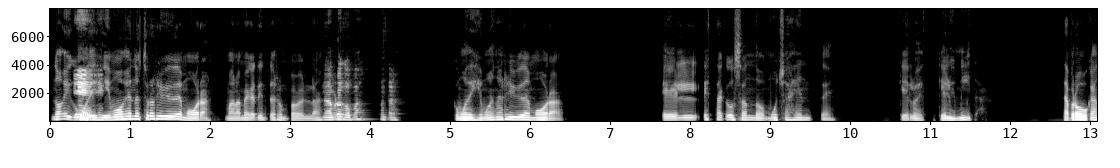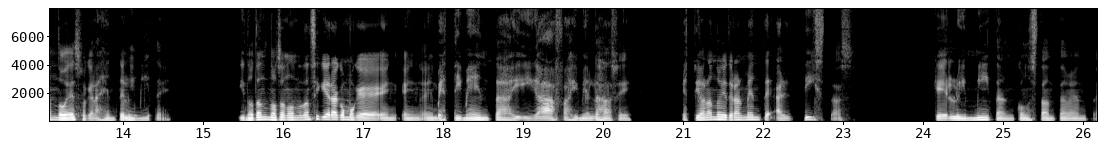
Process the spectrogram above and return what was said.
No, y como Eh, dijimos en nuestro review de Mora, mala que te interrumpa, ¿verdad? no me preocupa, cuéntame. Como dijimos en el review de Mora, él está causando mucha gente que lo, que lo imita. Está provocando eso, que la gente lo imite. Y no tan, no, tan- no tan siquiera como que en, en- en vestimentas y, y gafas y mierdas así. Estoy hablando literalmente artistas que lo imitan constantemente.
